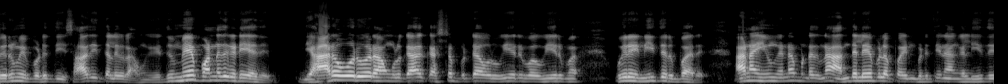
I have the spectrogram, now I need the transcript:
பெருமைப்படுத்தி சாதி தலைவர் அவங்க எதுவுமே பண்ணது கிடையாது. யாரோ ஒருவர் அவங்களுக்காக கஷ்டப்பட்டு அவர் உயிர் உயிர் உயிரை நீத்திருப்பார். ஆனால் இவங்க என்ன பண்ணுறதுன்னா அந்த லேபிளை பயன்படுத்தி நாங்கள் இது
